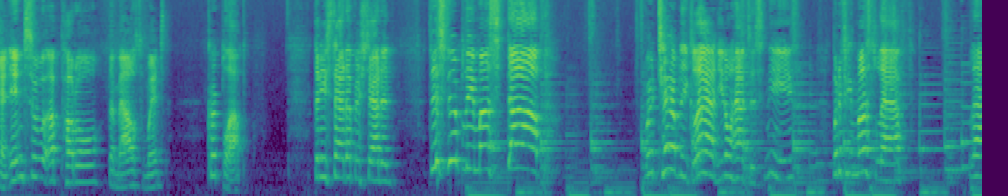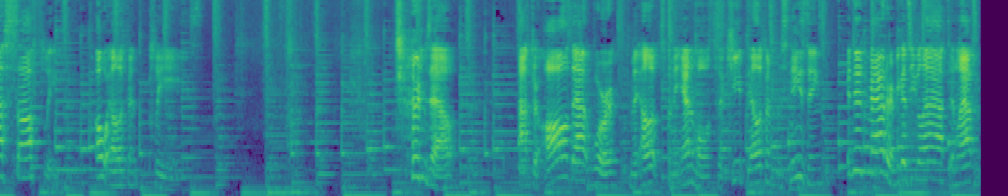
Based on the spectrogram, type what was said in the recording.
and into a puddle the mouse went kerplop. Then he sat up and shouted, This simply must stop! We're terribly glad you don't have to sneeze, but if you must laugh, laugh softly. Oh, elephant, please. Turns out, after all that work from the, from the animals to keep the elephant from sneezing, it didn't matter because he laughed and laughed.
